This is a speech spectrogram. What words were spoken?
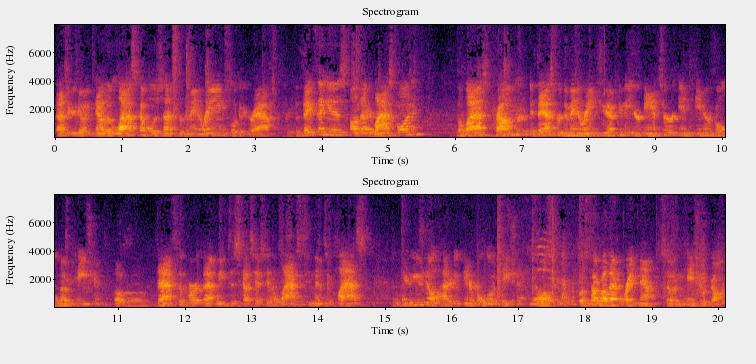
That's what you're doing. Now, the last couple just ask for domain and range, look at the graph. The big thing is, on that last one, the last problem, if they ask for domain and range, you have to give me your answer in interval notation. Oh. That's the part that we discussed yesterday, the last two minutes of class. Do you know how to do interval notation? No. Let's, let's talk about that right now, so in case you were gone.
